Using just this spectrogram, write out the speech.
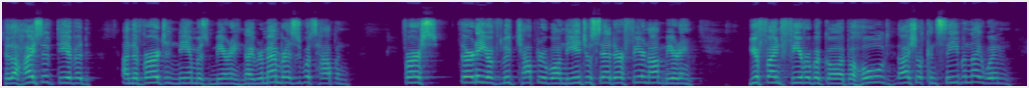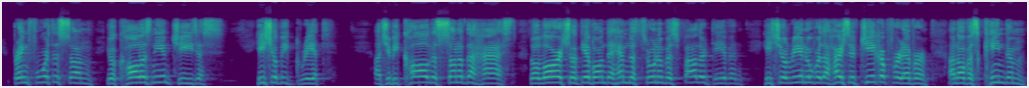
to the house of David, and the virgin's name was Mary. Now remember, this is what's happened. Verse 30 of Luke chapter 1 the angel said to her, Fear not, Mary. You have found favor with God. Behold, thou shalt conceive in thy womb, bring forth a son. You'll call his name Jesus. He shall be great, and shall be called the Son of the Highest. The Lord shall give unto him the throne of his father David. He shall reign over the house of Jacob forever, and of his kingdom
